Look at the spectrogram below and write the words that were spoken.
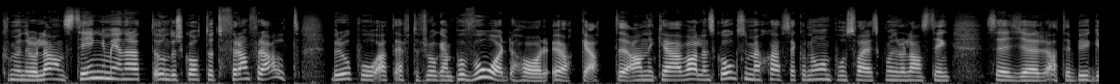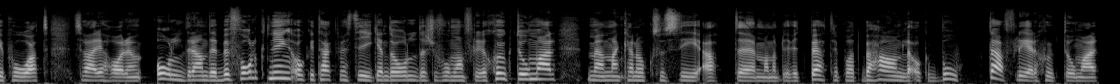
kommuner och landsting menar att underskottet framför allt beror på att efterfrågan på vård har ökat. Annika Wallenskog som är chefsekonom på Sveriges kommuner och landsting säger att det bygger på att Sverige har en åldrande befolkning och i takt med stigande ålder så får man fler sjukdomar. Men man kan också se att eh, man har blivit bättre bättre på att behandla och bota fler sjukdomar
